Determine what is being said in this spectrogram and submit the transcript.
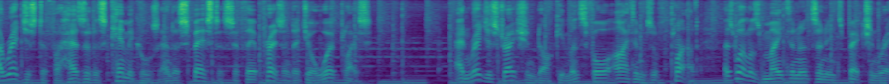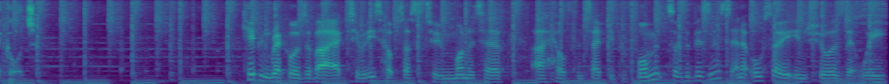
A register for hazardous chemicals and asbestos if they're present at your workplace. And registration documents for items of plant, as well as maintenance and inspection records. Keeping records of our activities helps us to monitor our health and safety performance of the business and it also ensures that we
